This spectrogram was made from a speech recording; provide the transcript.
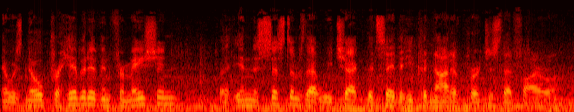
There was no prohibitive information uh, in the systems that we checked that say that he could not have purchased that firearm.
